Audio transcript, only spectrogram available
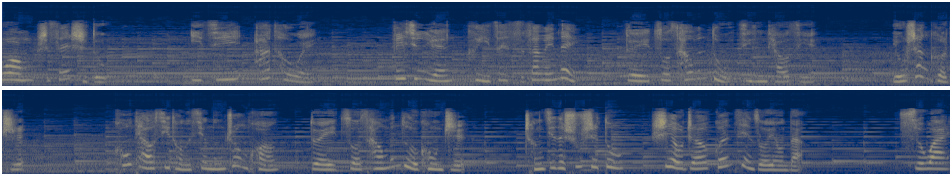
，Warm 是三十度，以及 Auto 位。飞行员可以在此范围内对座舱温度进行调节。由上可知，空调系统的性能状况对座舱温度的控制、乘机的舒适度是有着关键作用的。此外，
